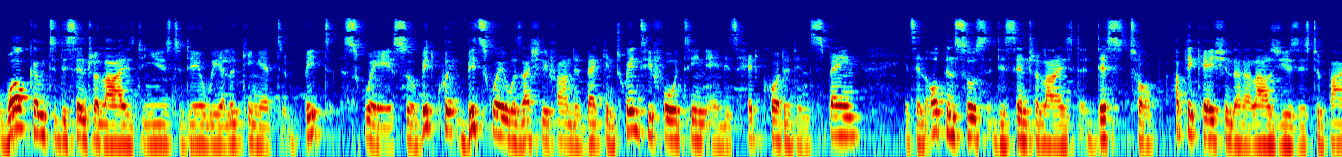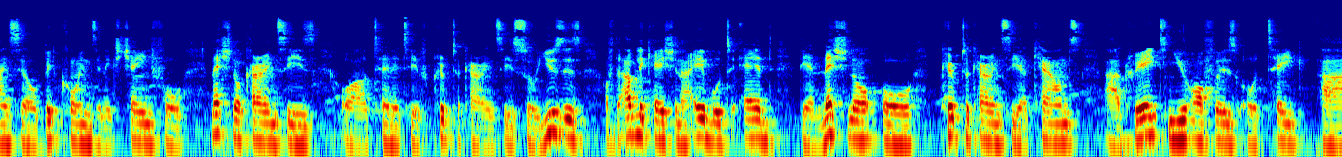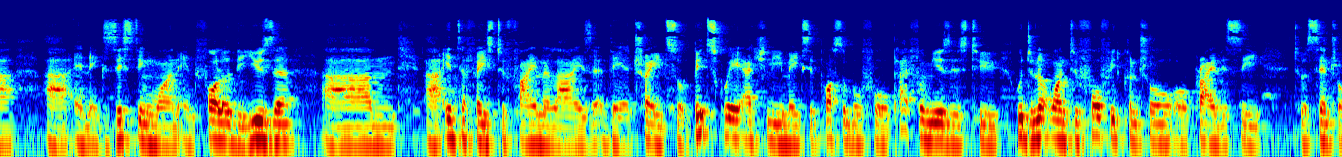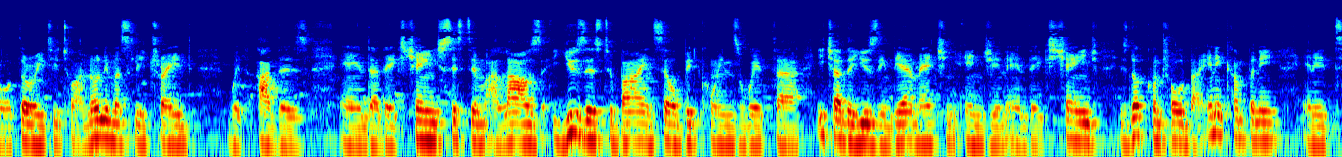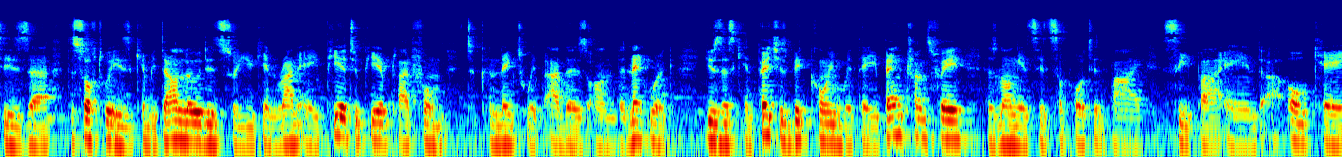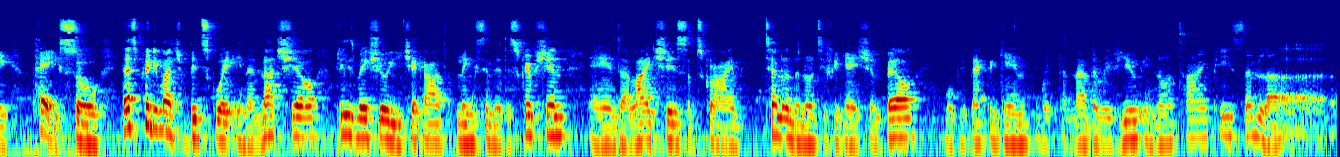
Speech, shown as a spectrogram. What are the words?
Welcome to Decentralized News. Today we are looking at BitSquare. So BitSquare was actually founded back in 2014 and is headquartered in Spain. It's an open source decentralized desktop application that allows users to buy and sell Bitcoins in exchange for national currencies or alternative cryptocurrencies. So users of the application are able to add their national or cryptocurrency accounts, uh, create new offers or take uh, uh, an existing one and follow the user um, uh, interface to finalize their trade. So BitSquare actually makes it possible for platform users to who do not want to forfeit control or privacy to a central authority to anonymously trade with others. And uh, the exchange system allows users to buy and sell Bitcoins with uh, each other using their matching engine. And the exchange is not controlled by any company. And it is, uh, the software is, can be downloaded so you can run a peer-to-peer -peer platform to connect with others on the network. Users can purchase Bitcoin with a bank transfer as long as it's supported by SEPA and uh, OK Pay. So that's pretty much BitSquare in a nutshell. Please make sure you check out links in the description description and uh, like, share, subscribe, turn on the notification bell. We'll be back again with another review in no time. Peace and love.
